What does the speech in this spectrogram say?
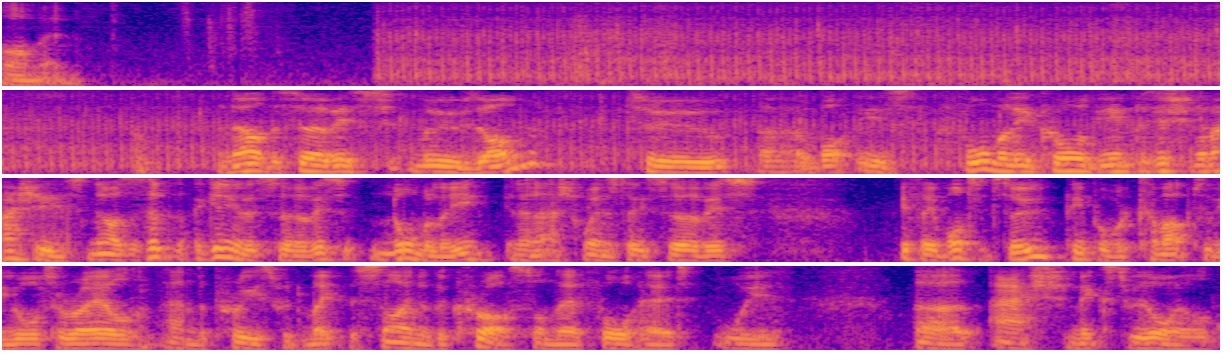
Amen. Now the service moves on to uh, what is formally called the imposition of ashes. Now, as I said at the beginning of the service, normally in an Ash Wednesday service, if they wanted to, people would come up to the altar rail and the priest would make the sign of the cross on their forehead with uh, ash mixed with oil.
